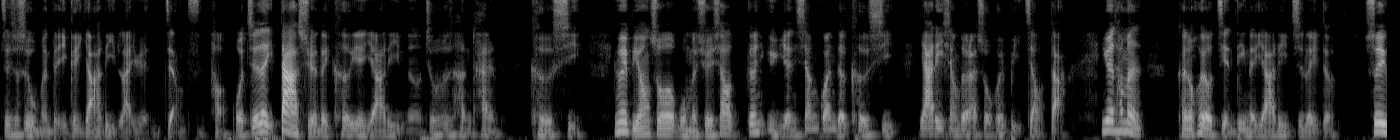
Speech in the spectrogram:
这就是我们的一个压力来源。这样子，好，我觉得大学的课业压力呢，就是很看科系，因为比方说我们学校跟语言相关的科系。压力相对来说会比较大，因为他们可能会有检定的压力之类的，所以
